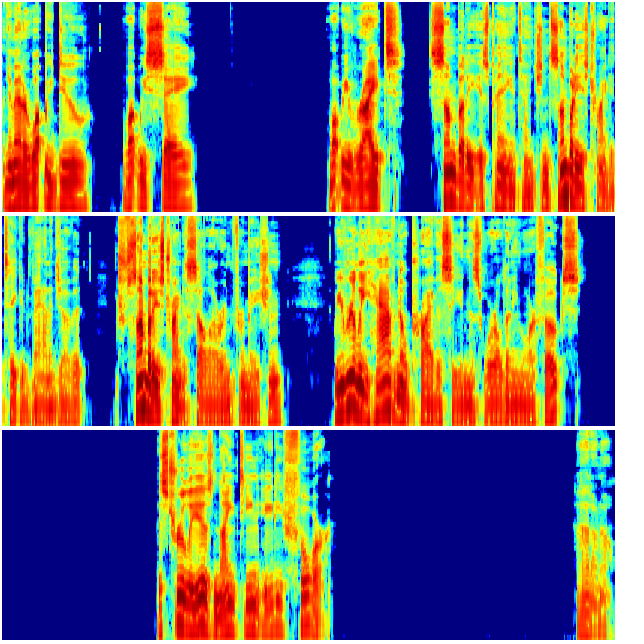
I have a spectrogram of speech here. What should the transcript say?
no matter what we do, what we say, what we write, somebody is paying attention. Somebody is trying to take advantage of it. Somebody is trying to sell our information. We really have no privacy in this world anymore, folks. This truly is 1984. I don't know.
